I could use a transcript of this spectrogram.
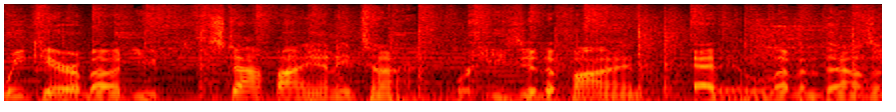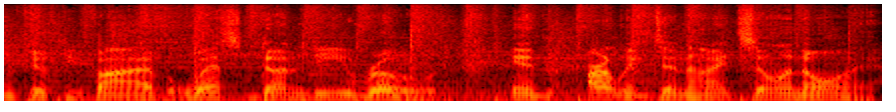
we care about you. Stop by anytime. We're easy to find at 11055 West Dundee Road in Arlington Heights, Illinois.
